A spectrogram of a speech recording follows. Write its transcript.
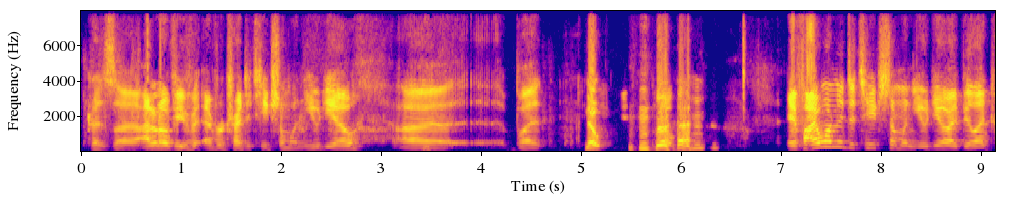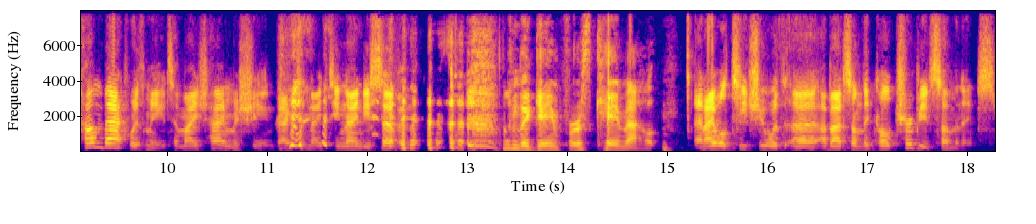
Because uh, I don't know if you've ever tried to teach someone Yu-Gi-Oh, uh, but Nope. if I wanted to teach someone Yu-Gi-Oh, I'd be like, "Come back with me to my time machine back to 1997, when the game first came out. and I will teach you with uh, about something called tribute summonings."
